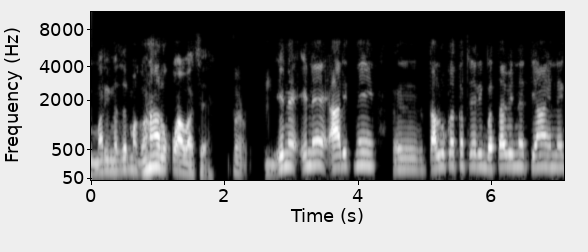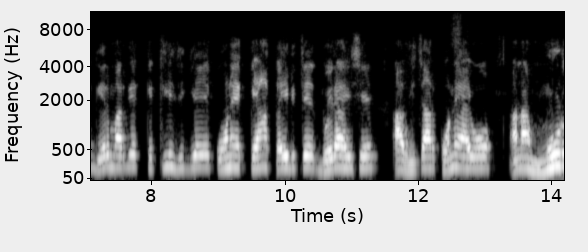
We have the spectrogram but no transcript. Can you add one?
મારી નજરમાં ઘણા લોકો આવા છે. બરોબર. એને એને આ રીતની તાલુકા કચેરી બતાવીને ત્યાં એને ગેરમાર્ગે કેટલી જગ્યાએ કોણે ક્યાં કઈ રીતે દોર્યા છે, આ વિચાર કોને આવ્યો, આના મૂળ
